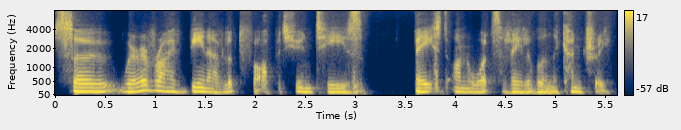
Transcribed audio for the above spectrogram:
So wherever I've been, I've looked for opportunities based on what's available in the country.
